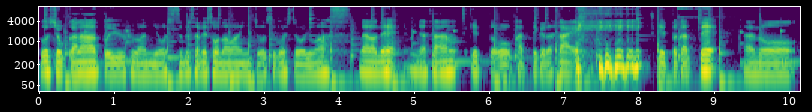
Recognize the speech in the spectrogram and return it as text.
どうしよっかなという不安に押しつぶされそうな毎日を過ごしております。なので、皆さん、チケットを買ってください。チケット買って、あのー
